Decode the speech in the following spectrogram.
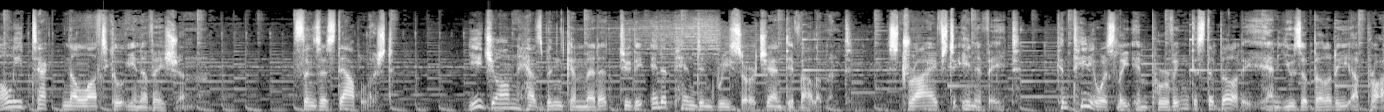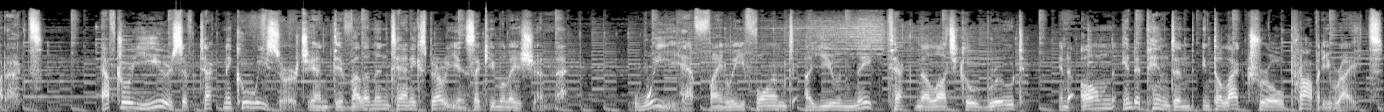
only technological innovation. Since established, Ejon has been committed to the independent research and development, strives to innovate continuously improving the stability and usability of products. After years of technical research and development and experience accumulation, we have finally formed a unique technological root and own independent intellectual property rights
